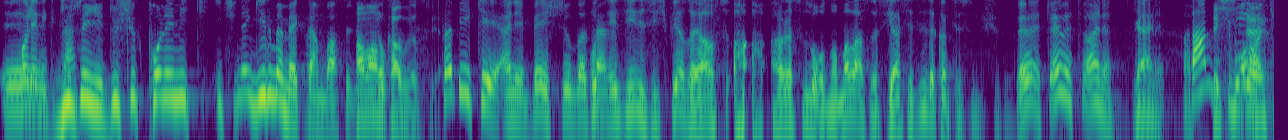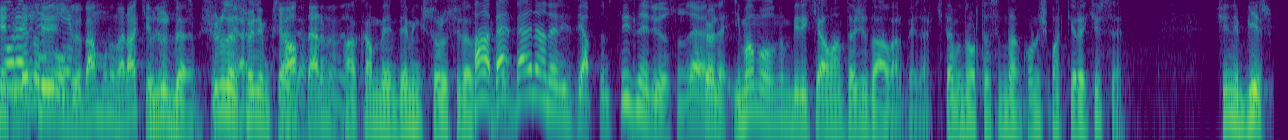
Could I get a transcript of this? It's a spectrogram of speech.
e, Polemiksel. düzeyi düşük polemik içine girmemekten bahsediyorum. Hamam kavgası yani. Tabii ki hani 5 yılda O sen... dediğiniz hiçbir aday as- arasında olmamalı aslında. Siyasetin de kalitesini düşürüyor. Evet evet aynen. Yani Ben bir Peki şey bu ankette sorabilir nasıl miyim? oluyor? Ben bunu merak ediyorum. Özür dilerim. açıkçası Şunu da yani. söyleyeyim kısaca. Cevap vermemesi. Hakan Bey'in deminki sorusuyla. Ha ben ben analiz yaptım. Siz ne diyorsunuz? Evet. Şöyle İmamoğlu'nun bir iki avantajı daha var beyler. Kitabın ortasından konuşmak gerekirse. Şimdi bir,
